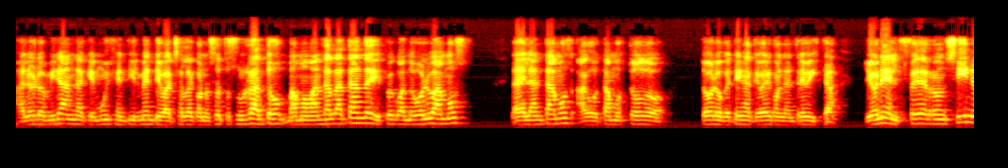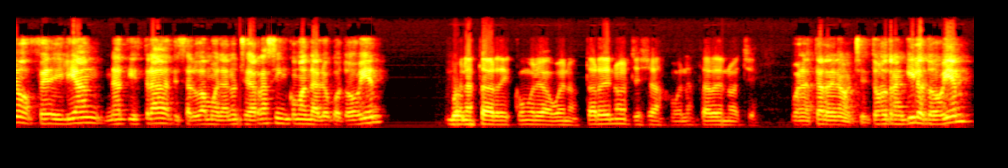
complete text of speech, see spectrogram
a Lolo Miranda, que muy gentilmente va a charlar con nosotros un rato. Vamos a mandar la tanda y después cuando volvamos, la adelantamos, agotamos todo, todo lo que tenga que ver con la entrevista. Leonel, Fede Roncino, Fede Ilián, Nati Estrada, te saludamos en la noche de Racing. ¿Cómo anda, loco? ¿Todo bien? Buenas tardes, ¿cómo le va? Bueno, tarde noche ya, buenas tardes noche. Buenas tardes, noche. ¿Todo tranquilo? ¿Todo bien?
